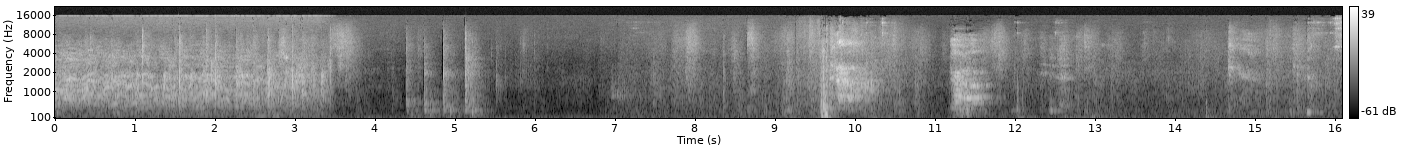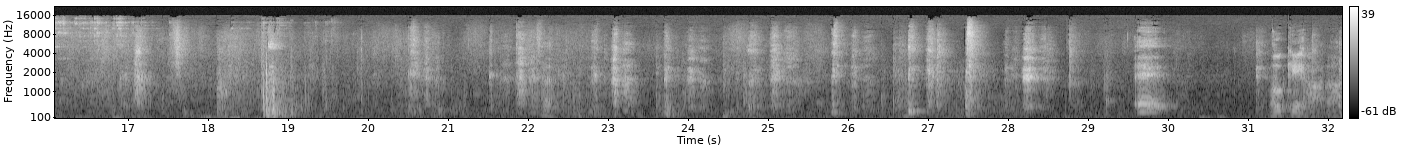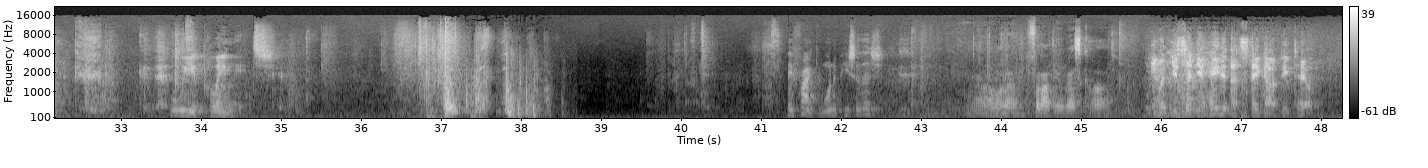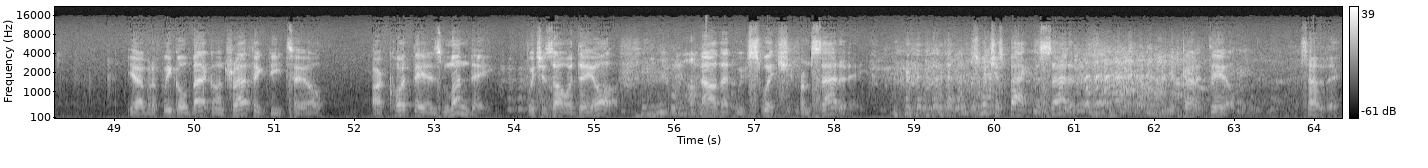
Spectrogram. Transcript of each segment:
Okay, hot on. Who were your playmates? Hey, Frank, you want a piece of this? No, I want to fill out the arrest card. But you said you hated that stakeout detail. Yeah, but if we go back on traffic detail, our court day is Monday, which is our day off. now that we've switched from Saturday. Switch us back to Saturday. And you've got a deal. Saturday.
